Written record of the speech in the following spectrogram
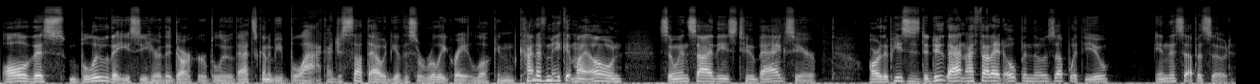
all this blue that you see here, the darker blue, that's going to be black. I just thought that would give this a really great look and kind of make it my own. So inside these two bags here are the pieces to do that and I thought I'd open those up with you in this episode.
